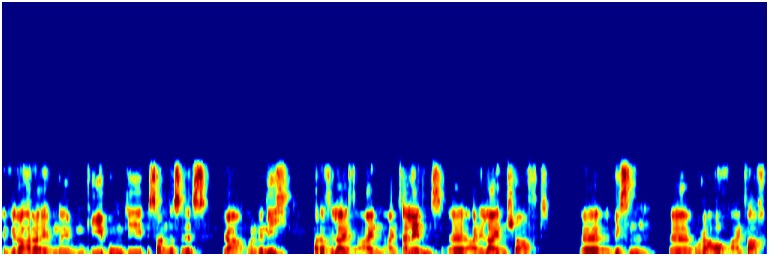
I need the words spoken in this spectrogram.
entweder hat er eben eine Umgebung, die besonders ist, ja, und wenn nicht, hat er vielleicht ein, ein Talent, äh, eine Leidenschaft, äh, Wissen äh, oder auch einfach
